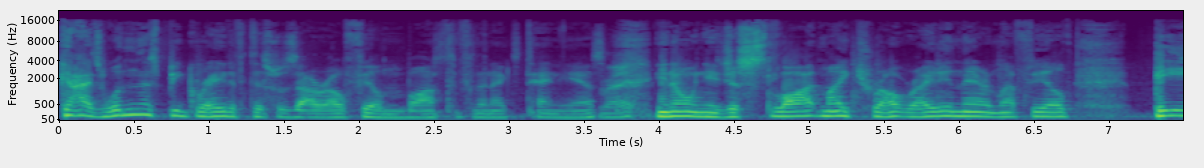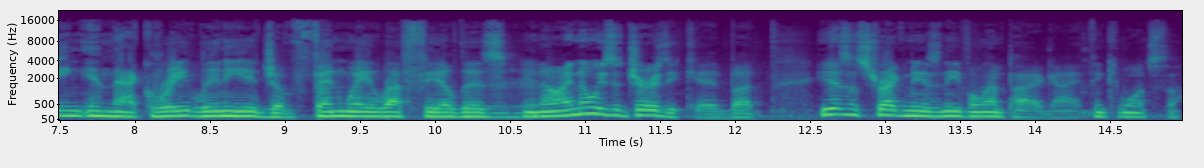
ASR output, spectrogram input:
Guys, wouldn't this be great if this was our outfield in Boston for the next 10 years? Right. You know, when you just slot Mike Trout right in there in left field, being in that great lineage of Fenway left fielders. Mm-hmm. You know, I know he's a Jersey kid, but he doesn't strike me as an evil Empire guy. I think he wants to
